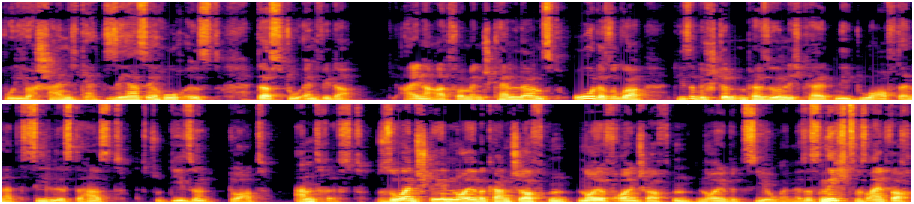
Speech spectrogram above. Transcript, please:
wo die Wahrscheinlichkeit sehr, sehr hoch ist, dass du entweder eine Art von Mensch kennenlernst oder sogar diese bestimmten Persönlichkeiten, die du auf deiner Zielliste hast, dass du diese dort antriffst. So entstehen neue Bekanntschaften, neue Freundschaften, neue Beziehungen. Es ist nichts, was einfach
